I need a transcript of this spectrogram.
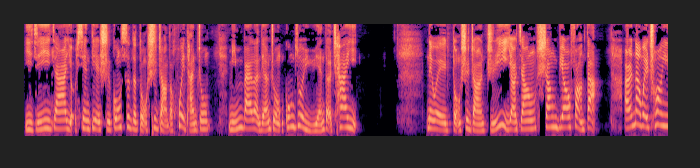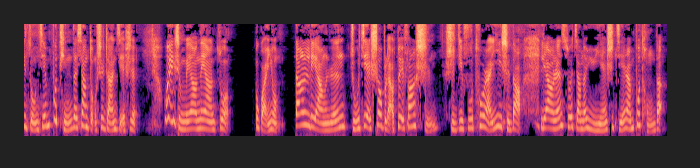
以及一家有线电视公司的董事长的会谈中，明白了两种工作语言的差异。那位董事长执意要将商标放大。而那位创意总监不停地向董事长解释为什么要那样做，不管用。当两人逐渐受不了对方时，史蒂夫突然意识到，两人所讲的语言是截然不同的。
